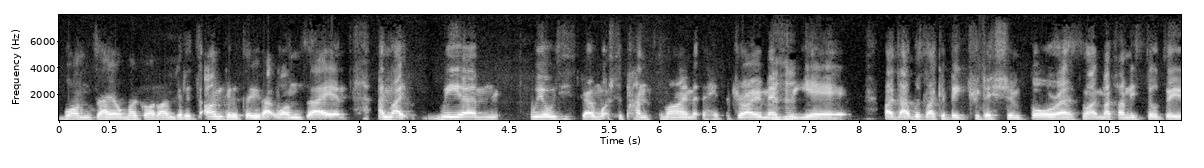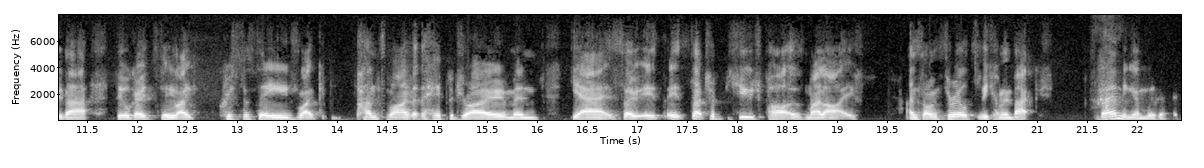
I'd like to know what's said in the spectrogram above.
one day, oh my god, I'm gonna I'm gonna do that one day, and and like we um we always used to go and watch the pantomime at the Hippodrome every year. Like that was like a big tradition for us. Like my family still do that. They'll go to like Christmas Eve, like pantomime at the Hippodrome, and yeah, so it's it's such a huge part of my life, and so I'm thrilled to be coming back to Birmingham with it.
